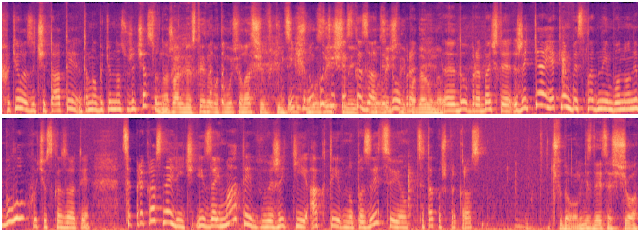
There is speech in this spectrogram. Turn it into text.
Хотіла зачитати, та, мабуть, у нас вже часу На жаль, не встигнемо, тому що у нас ще в кінці І, ну, хочу ще сказати, музичний добре, подарунок. е, добре, бачите, життя, яким би складним воно не було, хочу сказати, це прекрасна річ. І займати в житті активну позицію це також прекрасно. Чудово. Мені здається, що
